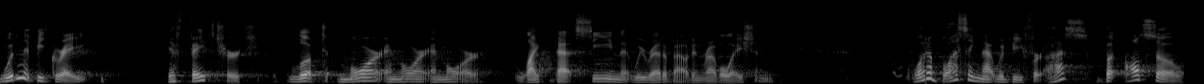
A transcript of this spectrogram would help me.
Wouldn't it be great if Faith Church looked more and more and more like that scene that we read about in Revelation? What a blessing that would be for us, but also,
